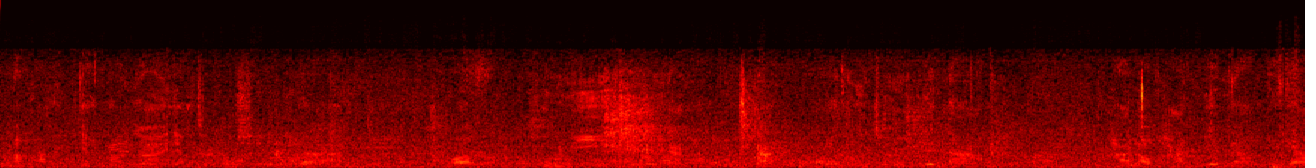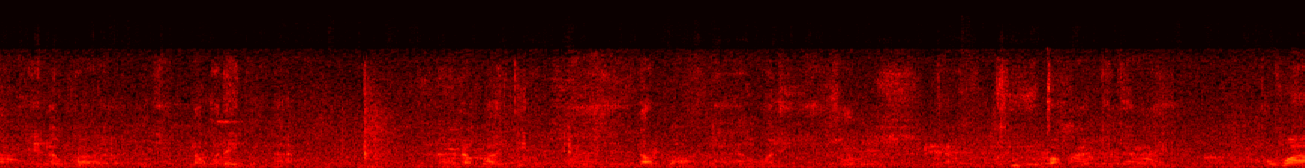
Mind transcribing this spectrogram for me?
มอะค่ะอย่างน้อยก็อยากจะเข้าชิงให้ได้แต่ว่าพรุ่งนี้เป็นการหาการเราต้องเจอเวียดนาม ถ้าเราผ่านเวียดนามไม่ได้เราก็เราก็ได้เหรียญละแล้วเราก็ติดรอบรองแล้วอะไรอย่างเงี้ยคือประมาณไม่ได้ เพราะว่า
